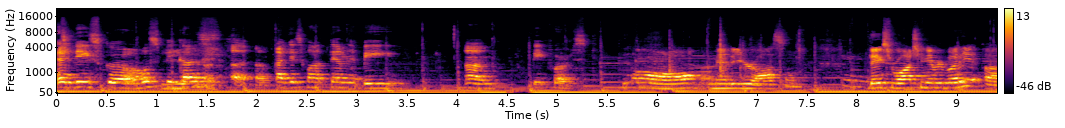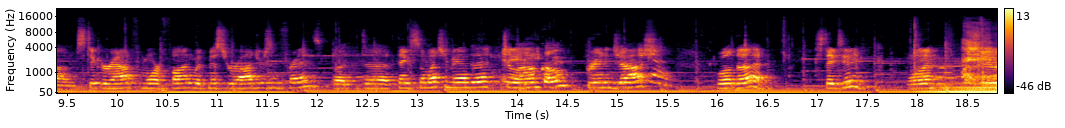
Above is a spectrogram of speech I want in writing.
and these girls because uh, I just want them to be um, be first. Aw, Amanda, you're awesome. Thanks for watching, everybody. Um, stick around for more fun with Mr. Rogers and friends. But uh, thanks so much, Amanda, You're JD, and Josh. Well done. Stay tuned. One, two,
